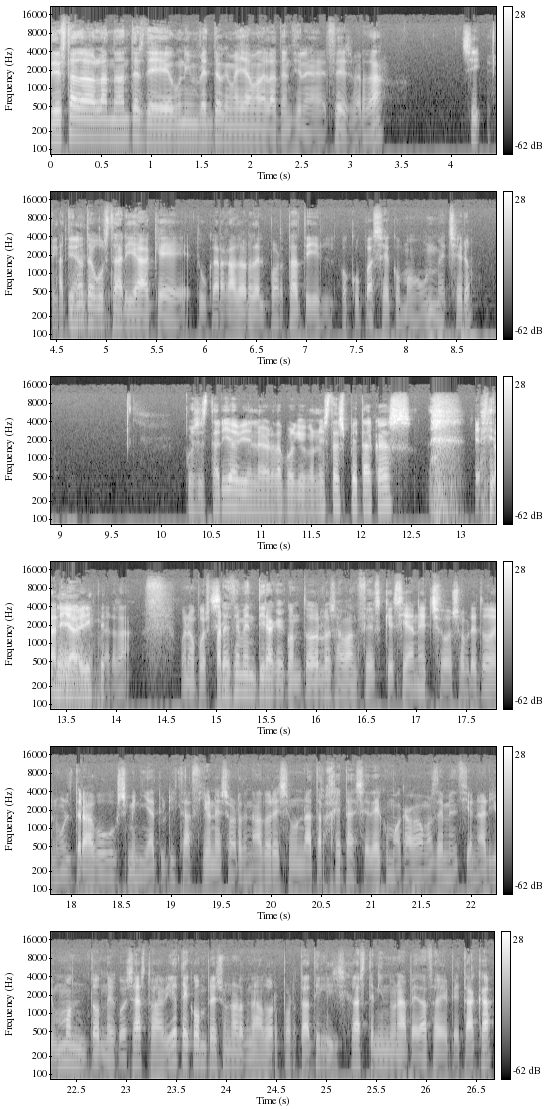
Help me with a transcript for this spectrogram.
Te he estado hablando antes de un invento que me ha llamado la atención en el CES, ¿verdad? Sí, ¿A ti no te gustaría que tu cargador del portátil ocupase como un mechero? Pues estaría bien, la verdad, porque con estas petacas... Estaría bien. ¿verdad? Bueno, pues Sí. parece mentira que con todos los avances que se han hecho, sobre todo en ultrabooks, miniaturizaciones, ordenadores en una tarjeta SD, como acabamos de mencionar, y un montón de cosas, todavía te compres un ordenador portátil y sigas teniendo una pedazo de petaca,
